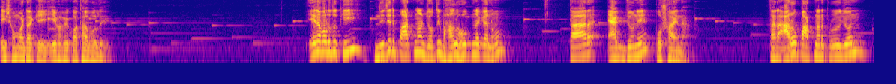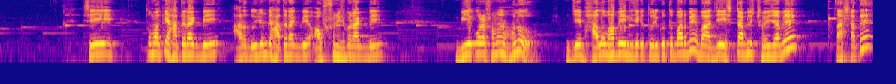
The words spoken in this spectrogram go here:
এই সময়টাকে, এভাবে কথা বলে। এরা বলতো কি, নিজের পার্টনার যতই ভালো হোক না কেন, তার একজনে পোষায় না। তার আরও পার্টনার প্রয়োজন। সে তোমাকে হাতে রাখবে আরও দুইজনকে হাতে রাখবে অপশন হিসেবে রাখবে। বিয়ে করার সময় হলো যে ভালোভাবে নিজেকে তৈরি করতে পারবে বা যে এস্টাবলিশড হয়ে যাবে, তার সাথে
